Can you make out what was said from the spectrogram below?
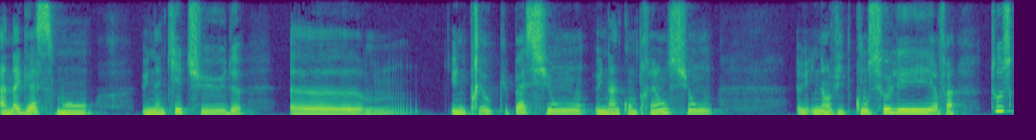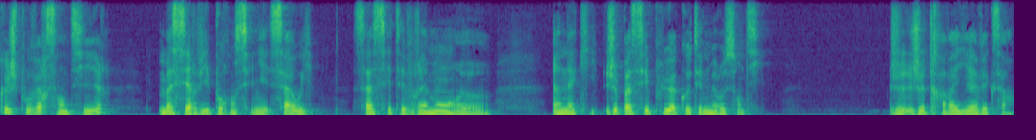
un agacement, une inquiétude, euh, une préoccupation, une incompréhension, une envie de consoler, enfin, tout ce que je pouvais ressentir m'a servi pour enseigner. Ça, oui, ça, c'était vraiment euh, un acquis. Je passais plus à côté de mes ressentis. je travaillais avec ça.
